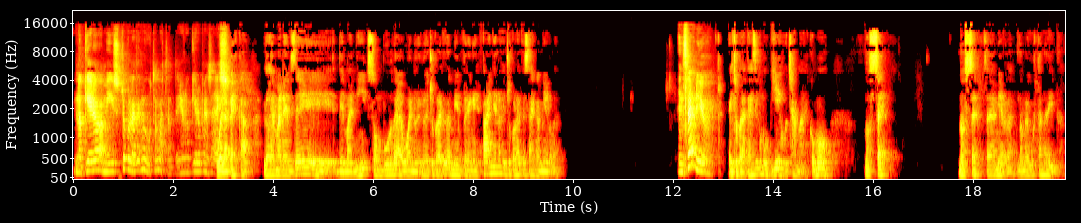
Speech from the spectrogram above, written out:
No quiero, a mí esos chocolates me gustan bastante. Yo no quiero pensar Huele a eso. pescado. Los M&M's de, de maní son burda de buenos. Y los de chocolate también. Pero en España los de chocolate saben a mierda. ¿En serio? El chocolate es así como viejo, chama. Es como... No sé. No sé. Sabe a mierda. No me gusta nadita.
